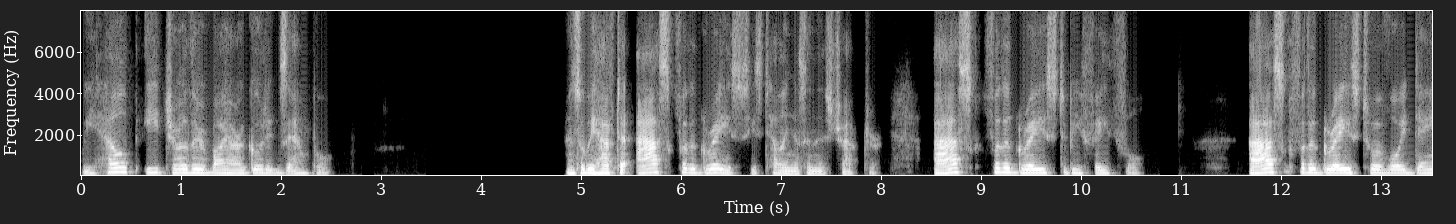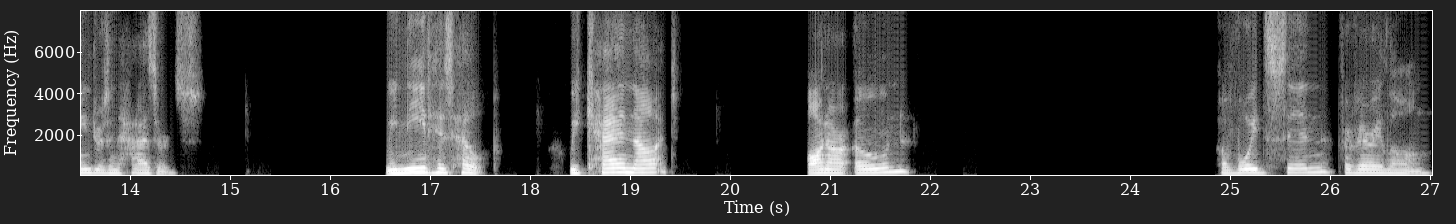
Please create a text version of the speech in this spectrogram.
We help each other by our good example. And so we have to ask for the grace, he's telling us in this chapter. Ask for the grace to be faithful. Ask for the grace to avoid dangers and hazards. We need his help. We cannot, on our own, avoid sin for very long.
